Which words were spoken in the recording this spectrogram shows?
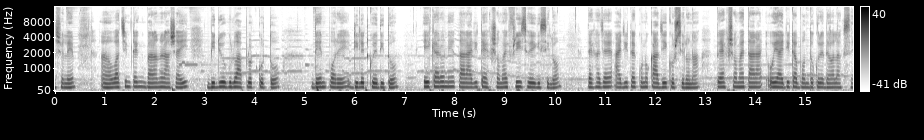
আসলে ওয়াচিং টাইম বাড়ানোর আশায় ভিডিওগুলো আপলোড করতো দেন পরে ডিলিট করে দিত। এই কারণে তার আইডিটা একসময় ফ্রিজ হয়ে গেছিল। দেখা যায় আইডিটা কোনো কাজই করছিল না। তো এক সময় তার ওই আইডিটা বন্ধ করে দেওয়া লাগছে।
